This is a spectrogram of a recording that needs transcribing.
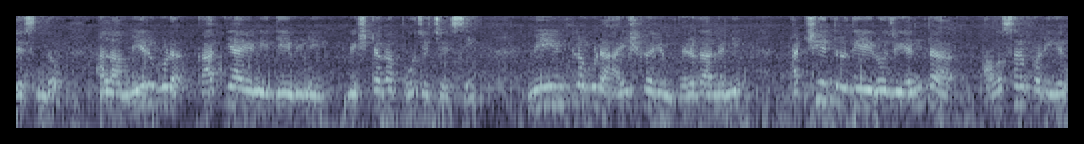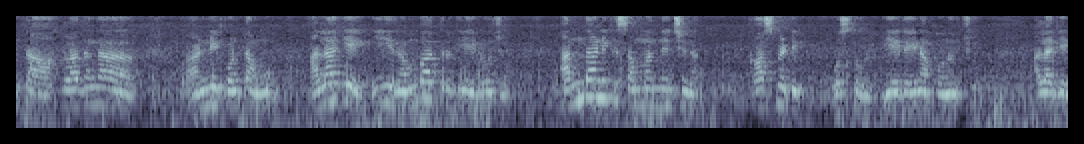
చేసిందో అలా మీరు కూడా కాత్యాయని దేవిని నిష్టగా పూజ చేసి మీ ఇంట్లో కూడా ఐశ్వర్యం పెరగాలని అక్షయ తృతీయ రోజు ఎంత అవసరపడి ఎంత ఆహ్లాదంగా అన్నీ కొంటామో అలాగే ఈ రంభా తృతీయ రోజు అందానికి సంబంధించిన కాస్మెటిక్ వస్తువులు ఏదైనా కొనవచ్చు అలాగే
